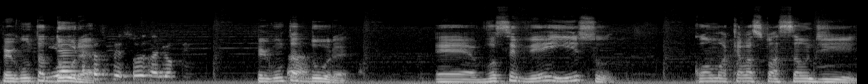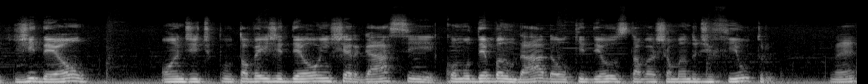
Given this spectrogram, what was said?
Pergunta e dura. Essas pessoas, na minha opinião. Pergunta ah. dura. É, você vê isso como aquela situação de Gideão, onde tipo talvez Gideão enxergasse como debandada o que Deus estava chamando de filtro, né?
